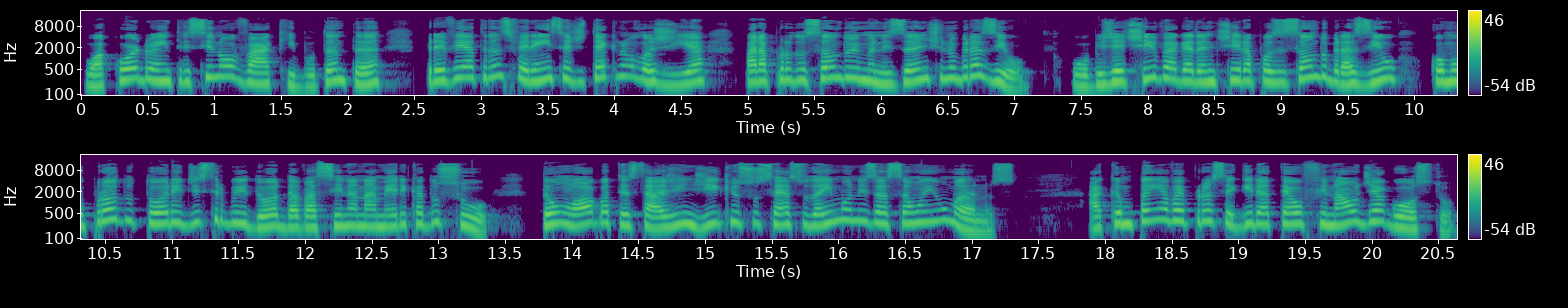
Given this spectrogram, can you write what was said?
o acordo entre Sinovac e Butantan prevê a transferência de tecnologia para a produção do imunizante no Brasil. O objetivo é garantir a posição do Brasil como produtor e distribuidor da vacina na América do Sul, tão logo a testagem indique o sucesso da imunização em humanos. A campanha vai prosseguir até o final de agosto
